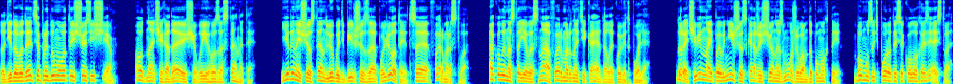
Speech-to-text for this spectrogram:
Тоді доведеться придумувати щось іще. Одначе гадаю, що ви його застанете. Єдине, що Стен любить більше за польоти, це фермерство. А коли настає весна, фермер не тікає далеко від поля. До речі, він найпевніше скаже, що не зможе вам допомогти, бо мусить поратися коло хазяйства.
